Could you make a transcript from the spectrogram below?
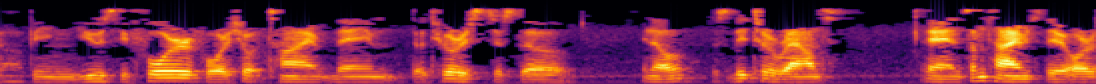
uh, been used before for a short time. Then the tourists just, uh, you know, litter around. And sometimes there are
